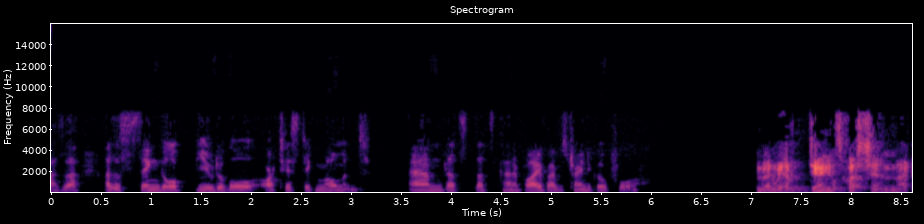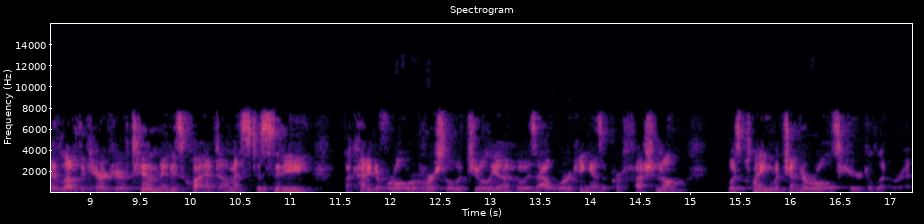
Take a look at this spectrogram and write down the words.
as a as a single beautiful artistic moment. Um, that's that's kind of vibe I was trying to go for. And then we have Daniel's question. I love the character of Tim and his quiet domesticity, a kind of role reversal with Julia, who is out working as a professional. Was playing with gender roles here deliberate?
